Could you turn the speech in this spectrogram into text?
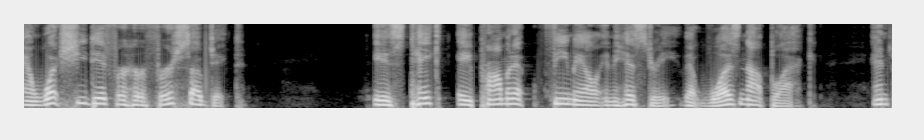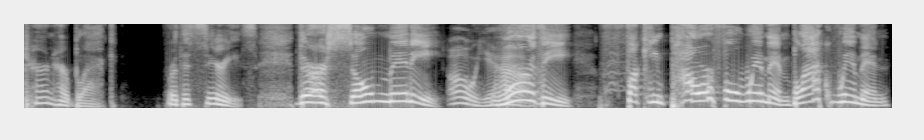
And what she did for her first subject is take a prominent female in history that was not black and turn her black for this series. There are so many Oh yeah. worthy, fucking powerful women, black women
